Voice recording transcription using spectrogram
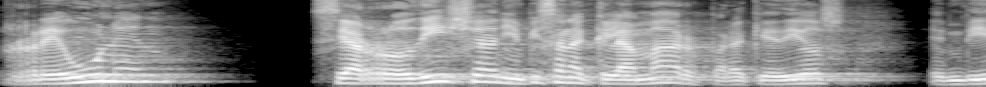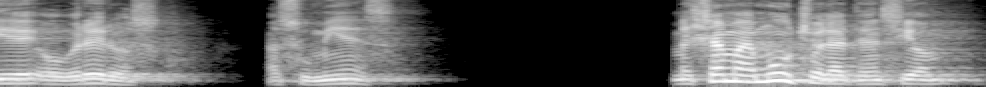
reúnen, se arrodillan y empiezan a clamar para que Dios envíe obreros a su mies. Me llama mucho la atención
